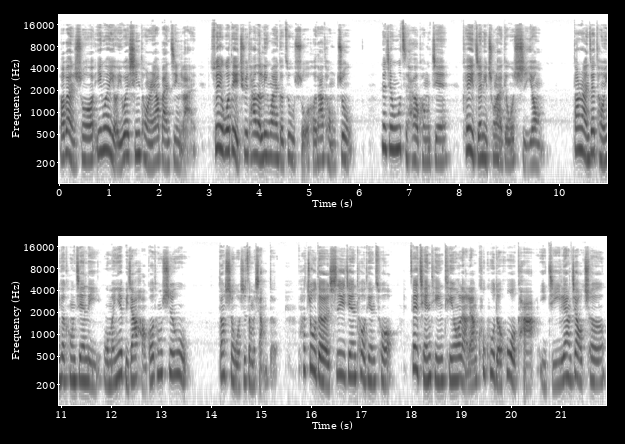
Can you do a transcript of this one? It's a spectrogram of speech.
老板说，因为有一位新同仁要搬进来，所以我得去他的另外一个住所和他同住。那间屋子还有空间，可以整理出来给我使用。当然，在同一个空间里，我们也比较好沟通事务。当时我是这么想的。他住的是一间透天厝，在前庭停有两辆酷酷的货卡以及一辆轿车。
